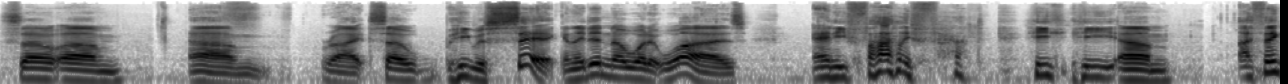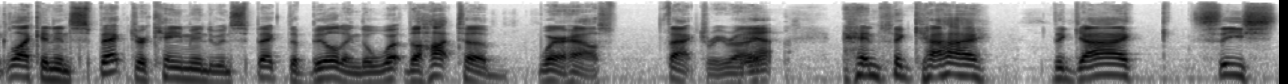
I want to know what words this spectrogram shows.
So, um, um, right. So he was sick, and they didn't know what it was, and he finally found he he um, I think like an inspector came in to inspect the building, the the hot tub warehouse factory, right? Yeah. And the guy, the guy sees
